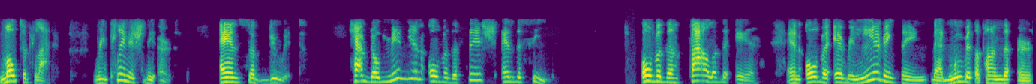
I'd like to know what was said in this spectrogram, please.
multiply, replenish the earth, and subdue it. Have dominion over the fish and the sea, over the fowl of the air, and over every living thing that moveth upon the earth.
